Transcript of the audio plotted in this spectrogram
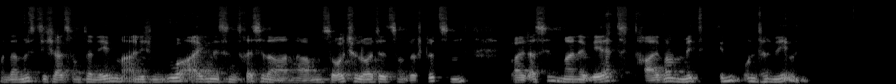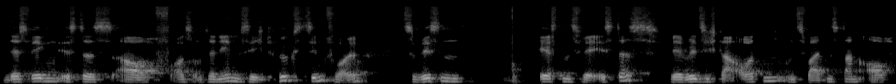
Und da müsste ich als Unternehmen eigentlich ein ureigenes Interesse daran haben, solche Leute zu unterstützen, weil das sind meine Werttreiber mit im Unternehmen. Und deswegen ist es auch aus Unternehmenssicht höchst sinnvoll zu wissen, erstens, wer ist das, wer will sich da outen und zweitens dann auch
